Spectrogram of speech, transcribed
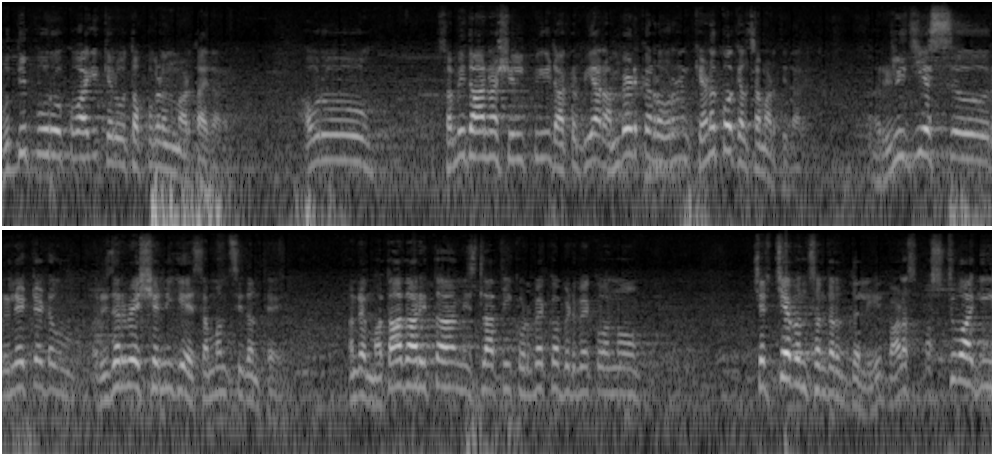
ಬುದ್ಧಿಪೂರ್ವಕವಾಗಿ ಕೆಲವು ತಪ್ಪುಗಳನ್ನು ಮಾಡ್ತಾ ಇದ್ದಾರೆ. ಅವರು ಸಂವಿಧಾನ ಶಿಲ್ಪಿ ಡಾಕ್ಟರ್ ಬಿ ಆರ್ ಅಂಬೇಡ್ಕರ್ ಅವರನ್ನು ಕೆಣಕೋ ಕೆಲಸ ಮಾಡ್ತಿದ್ದಾರೆ. ರಿಲಿಜಿಯಸ್ ರಿಲೇಟೆಡ್ ರಿಸರ್ವೇಷನ್ಗೆ ಸಂಬಂಧಿಸಿದಂತೆ, ಅಂದರೆ ಮತಾಧಾರಿತ ಮೀಸಲಾತಿ ಕೊಡಬೇಕೋ ಬಿಡಬೇಕೋ ಅನ್ನೋ ಚರ್ಚೆ ಬಂದ ಸಂದರ್ಭದಲ್ಲಿ ಭಾಳ ಸ್ಪಷ್ಟವಾಗಿ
